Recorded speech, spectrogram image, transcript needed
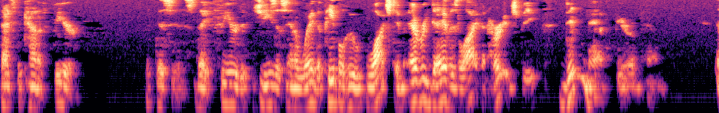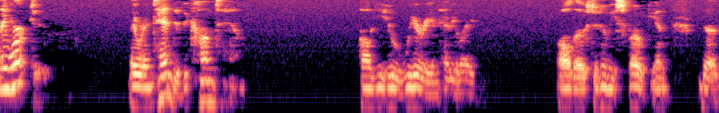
That's the kind of fear that this is. They feared Jesus in a way the people who watched him every day of his life and heard him speak didn't have fear of him. And they weren't to. They were intended to come to him. All ye who are weary and heavy laden all those to whom he spoke in the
